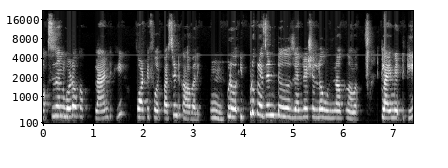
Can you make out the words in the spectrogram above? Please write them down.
ఆక్సిజన్ కూడా ఒక ప్లాంట్కి ఫార్టీ ఫోర్ పర్సెంట్ కావాలి. ఇప్పుడు ఇప్పుడు ప్రెసెంట్ జనరేషన్లో ఉన్న క్లైమేట్కి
